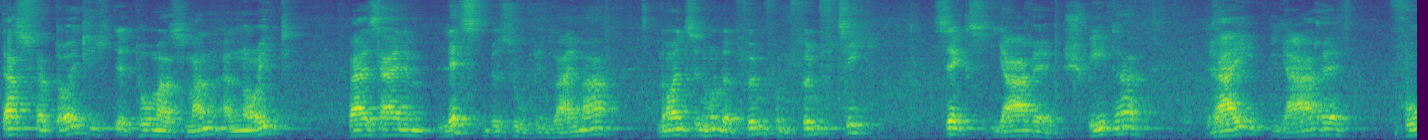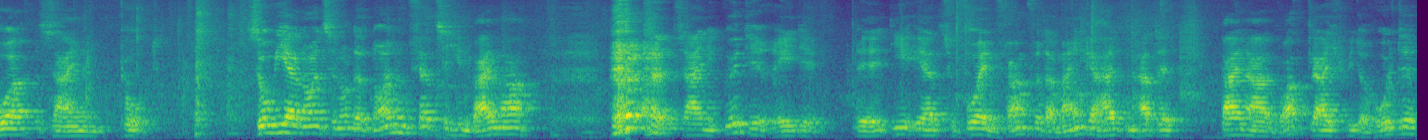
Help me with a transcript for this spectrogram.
das verdeutlichte Thomas Mann erneut bei seinem letzten Besuch in Weimar 1955, sechs Jahre später, drei Jahre vor seinem Tod. So wie er 1949 in Weimar seine Goethe-Rede, äh, die er zuvor in Frankfurt am Main gehalten hatte, beinahe wortgleich wiederholte,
